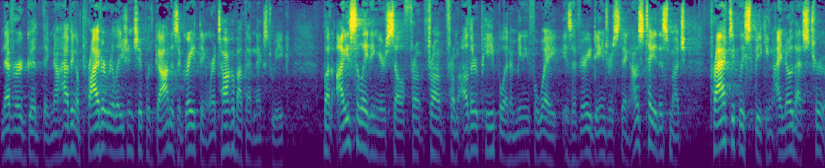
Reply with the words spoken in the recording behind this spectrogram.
Never a good thing. Now, having a private relationship with God is a great thing. We're going to talk about that next week. But isolating yourself from, from, from other people in a meaningful way is a very dangerous thing. I'll just tell you this much. Practically speaking, I know that's true.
